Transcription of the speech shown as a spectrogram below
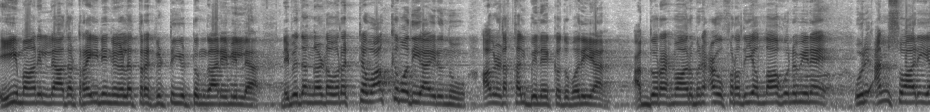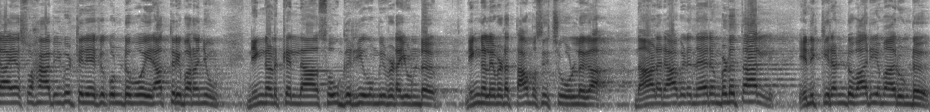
ഈമാനില്ലാതെ ട്രെയിനിങ്ങുകൾ എത്ര കിട്ടിയിട്ടും കാര്യമില്ല. നിബിതങ്ങളുടെ ഒരൊറ്റ വാക്ക് മതിയായിരുന്നു. അവരുടെ കൽബിലേക്ക് അത് മതിയാൻ. അബ്ദുറഹ്മാൻ ഒരു അൻസ്വാരിയായ സ്വഹാബി വീട്ടിലേക്ക് കൊണ്ടുപോയി രാത്രി പറഞ്ഞു നിങ്ങൾക്കെല്ലാ സൗകര്യവും ഇവിടെയുണ്ട്. നിങ്ങൾ ഇവിടെ താമസിച്ചു കൊള്ളുക. നാളെ രാവിലെ നേരം വെളുത്താൽ എനിക്ക് രണ്ട് ഭാര്യമാരുണ്ട്.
